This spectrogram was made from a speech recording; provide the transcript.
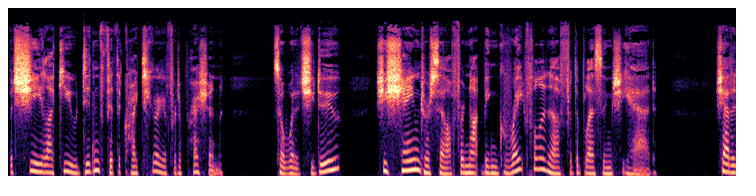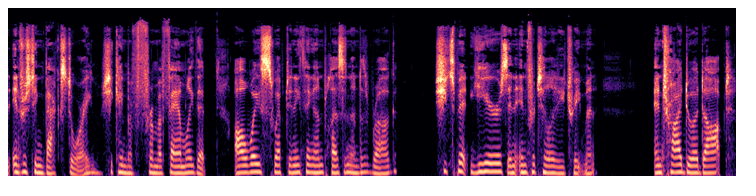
but she, like you, didn't fit the criteria for depression. So what did she do? She shamed herself for not being grateful enough for the blessings she had. She had an interesting backstory. She came from a family that always swept anything unpleasant under the rug. She'd spent years in infertility treatment and tried to adopt,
